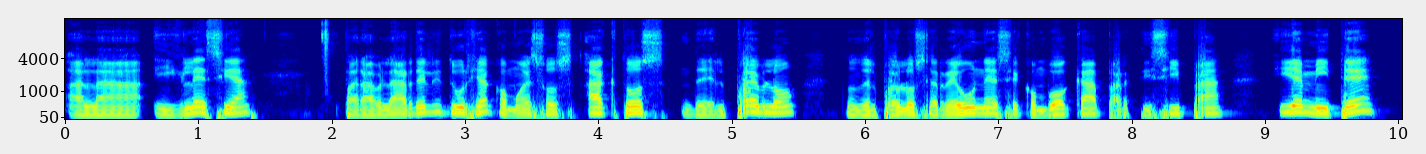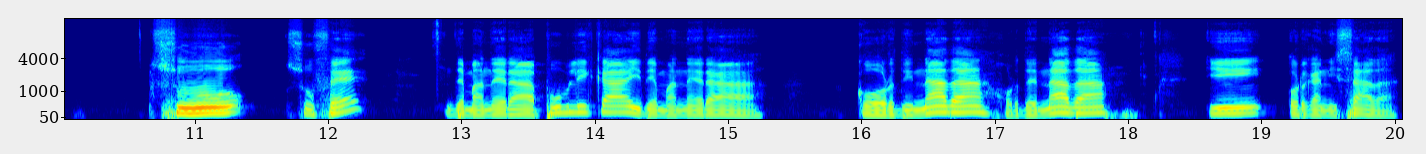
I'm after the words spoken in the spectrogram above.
a la iglesia para hablar de liturgia como esos actos del pueblo, donde el pueblo se reúne, se convoca, participa y emite su, su fe de manera pública y de manera coordinada, ordenada y organizada.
